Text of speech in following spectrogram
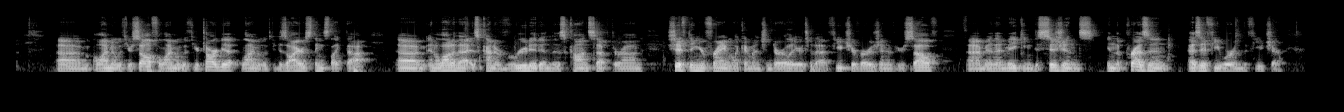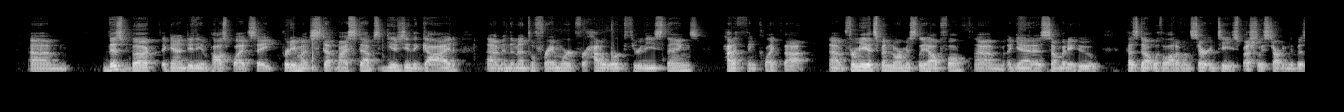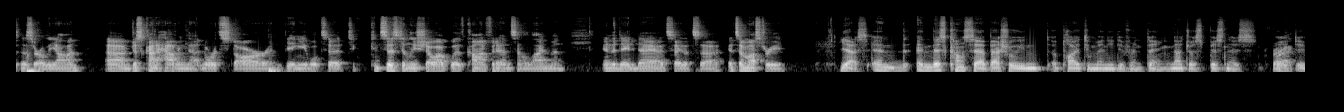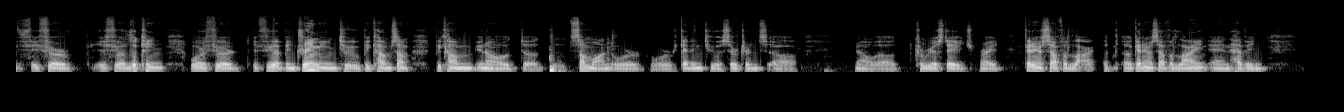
um, alignment with yourself, alignment with your target, alignment with your desires, things like that. Um, and a lot of that is kind of rooted in this concept around shifting your frame, like I mentioned earlier, to that future version of yourself, um, and then making decisions in the present as if you were in the future. Um, this book, again, Do the Impossible, I'd say pretty much step by steps gives you the guide um, and the mental framework for how to work through these things, how to think like that. Um, for me, it's been enormously helpful. Um, again, as somebody who has dealt with a lot of uncertainty, especially starting the business early on, um, just kind of having that North Star and being able to, to consistently show up with confidence and alignment in the day to day, I'd say that's a, it's a must read. Yes, and and this concept actually apply to many different things, not just business, right? Correct. If if you're if you're looking or if you're if you have been dreaming to become some become you know the, someone or or get into a certain uh, you know uh, career stage, right? Getting yourself a uh, getting yourself aligned and having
